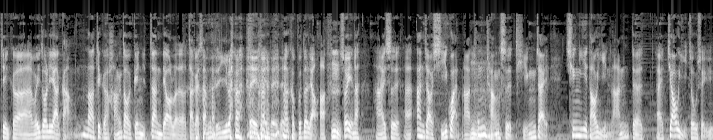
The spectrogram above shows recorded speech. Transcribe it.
这个维多利亚港，那这个航道给你占掉了大概三分之一了。对对对对，那可不得了啊。嗯，所以呢。还是呃，按照习惯啊，通常是停在青衣岛以南的呃交椅洲水域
